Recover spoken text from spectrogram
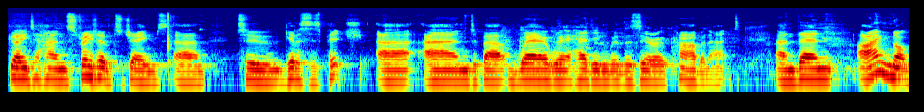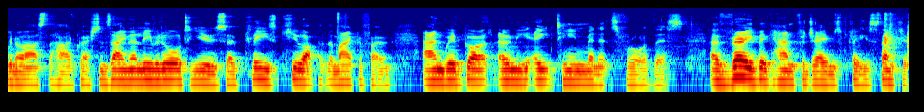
going to hand straight over to James um, to give us his pitch uh, and about where we're heading with the Zero Carbon Act. And then I'm not going to ask the hard questions. I'm going to leave it all to you. So please queue up at the microphone and we've got only 18 minutes for all of this. A very big hand for James, please. Thank you.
